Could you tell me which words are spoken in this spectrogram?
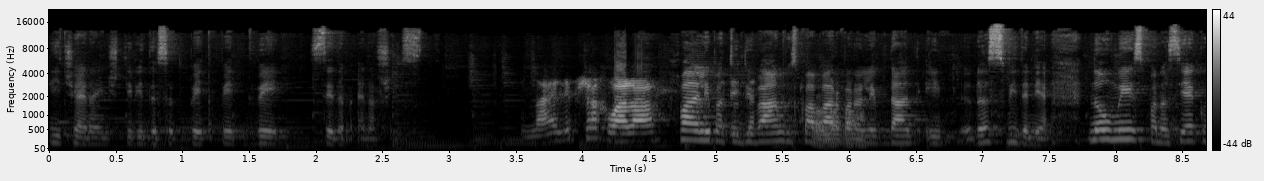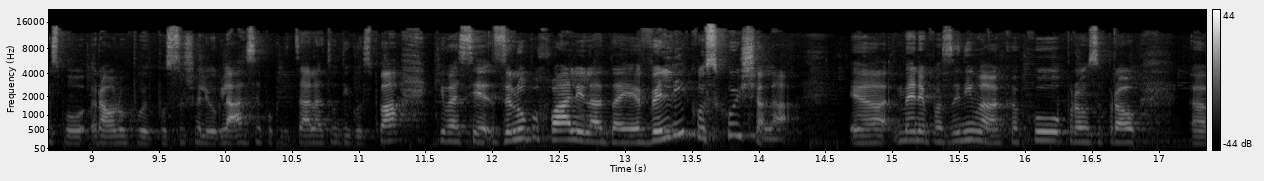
nič 41 552 716. Najlepša hvala. Hvala lepa tudi vam, gospa Hvala Barbara, vam. lep dan in nasvidenje. No, vmes pa nas je, ko smo ravno po- poslušali oglase, poklicala tudi gospa, ki vas je zelo pohvalila, da je veliko shujšala. Eh, Mene pa zanima, kako pravzaprav eh,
